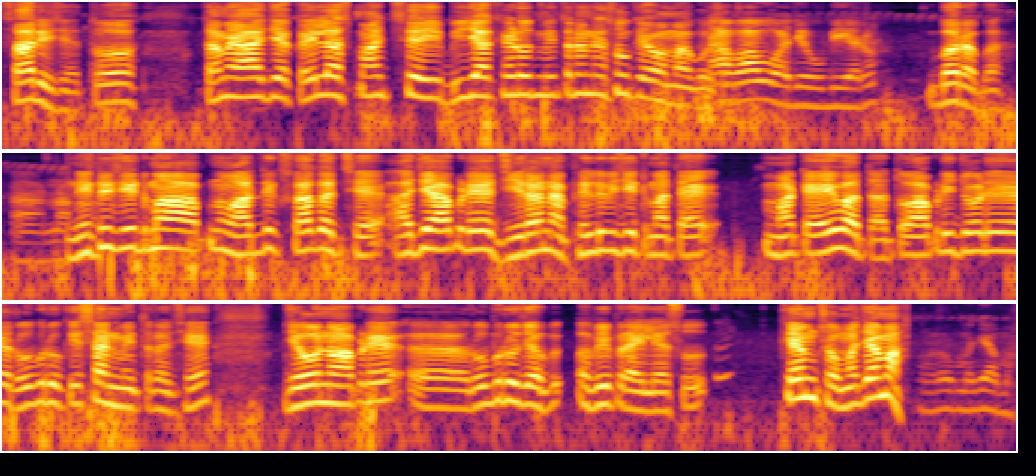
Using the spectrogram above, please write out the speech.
સારી છે. તો તમે આ જે કૈલાસ પાંચ છે એ બીજા ખેડૂત મિત્રને શું કહેવા માંગો છો? વાવવા જેવું બિયારણ બરાબર. હા નિધિ સીડમાં આપનું હાર્દિક સ્વાગત છે. આજે આપણે જીરાના ફિલ્ડ વિઝિટ માટે માટે આવ્યા હતા તો આપણી જોડે રૂબરૂ કિસાન મિત્ર છે જેઓનો આપણે રૂબરૂ જ અભિ- અભિપ્રાય લેશું. કેમ છો? મજામાં? મજામાં.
